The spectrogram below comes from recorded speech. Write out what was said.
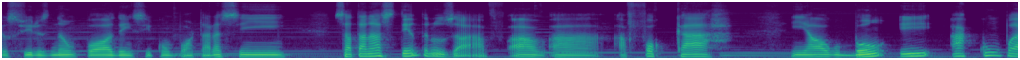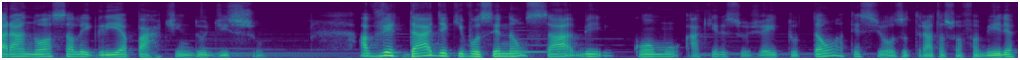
meus filhos não podem se comportar assim. Satanás tenta nos a, a, a, a focar em algo bom e a comparar nossa alegria partindo disso. A verdade é que você não sabe como aquele sujeito tão atencioso trata a sua família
